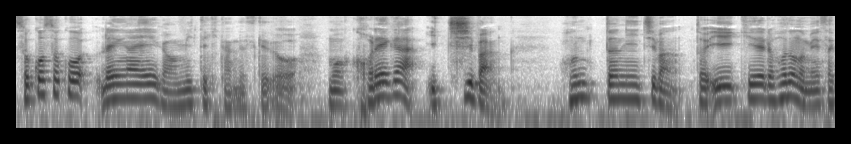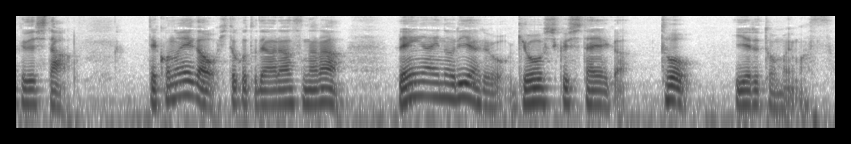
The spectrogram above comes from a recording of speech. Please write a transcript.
そこそこ恋愛映画を見てきたんですけどもうこれが一番本当に一番と言い切れるほどの名作でした。でこの映画を一言で表すなら恋愛のリアルを凝縮した映画と言えると思います。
